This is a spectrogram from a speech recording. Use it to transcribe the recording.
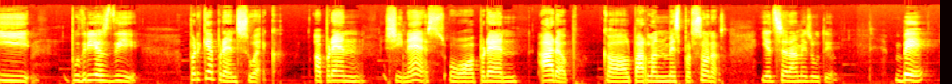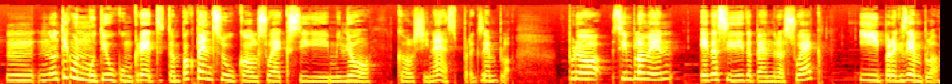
I podries dir, per què aprens suec? Aprèn xinès o aprèn àrab, que el parlen més persones i et serà més útil. Bé, mm, no tinc un motiu concret. Tampoc penso que el suec sigui millor que el xinès, per exemple. Però simplement he decidit aprendre suec i, per exemple,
